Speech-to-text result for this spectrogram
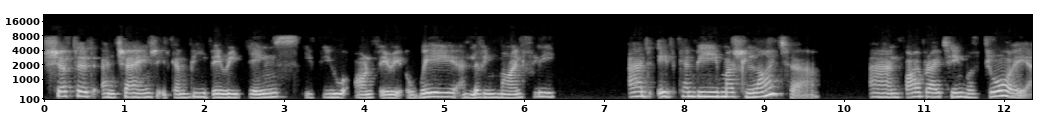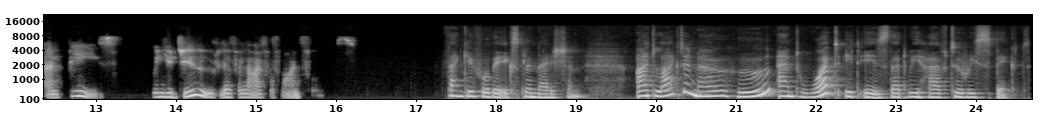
shifted and changed. It can be very dense if you aren't very aware and living mindfully. And it can be much lighter and vibrating with joy and peace when you do live a life of mindfulness. Thank you for the explanation. I'd like to know who and what it is that we have to respect.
